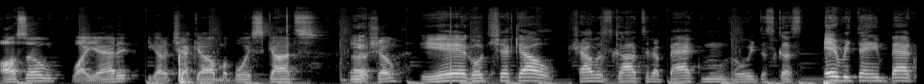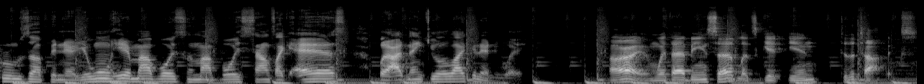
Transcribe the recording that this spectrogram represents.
Also, while you're at it, you got to check out my boy Scott's uh, Yeah. show. Yeah, go check out Travis Scott to the back rooms where we discuss everything backrooms up in there. You won't hear my voice and my voice sounds like ass, but I think you'll like it anyway. All right, and with that being said, let's get into the topics.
